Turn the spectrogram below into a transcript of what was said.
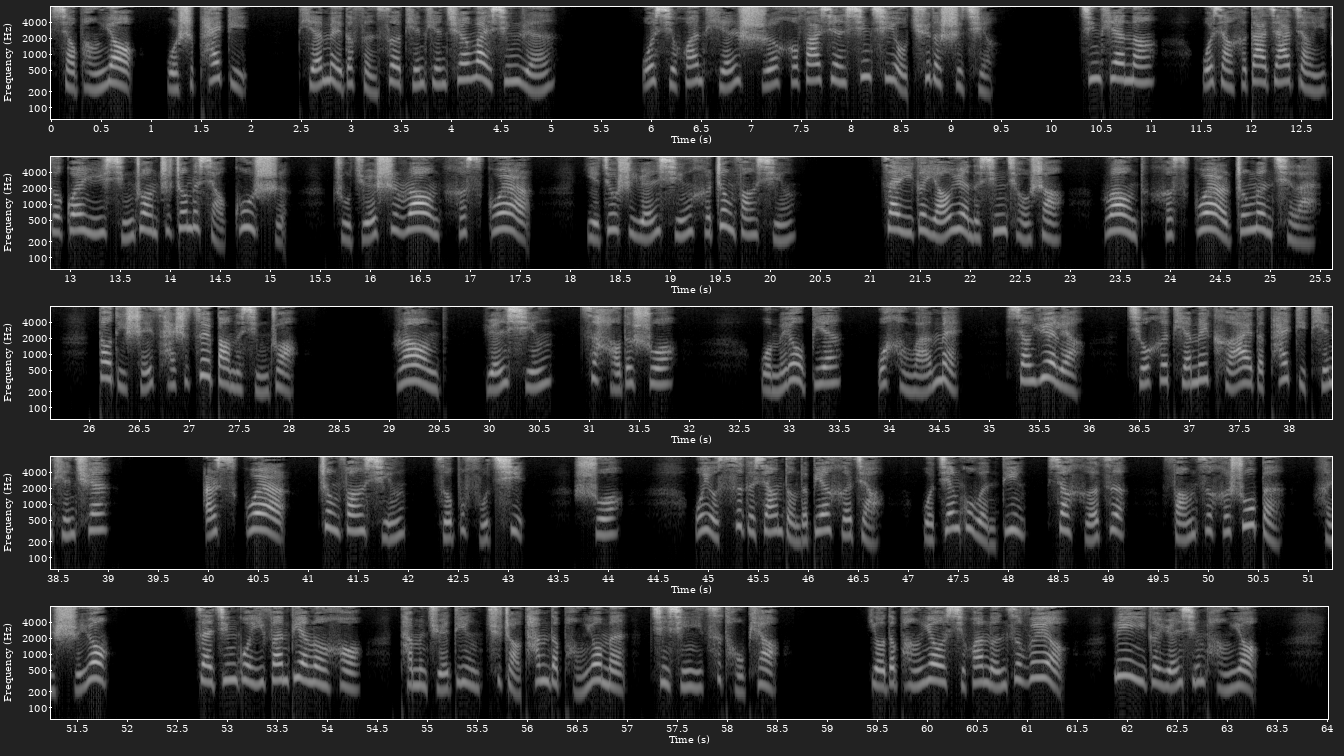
小朋友，我是 Patty，甜美的粉色甜甜圈外星人。我喜欢甜食和发现新奇有趣的事情。今天呢，我想和大家讲一个关于形状之争的小故事，主角是 Round 和 Square，也就是圆形和正方形。在一个遥远的星球上，Round 和 Square 争论起来，到底谁才是最棒的形状？Round。圆形自豪地说：“我没有边，我很完美，像月亮、球和甜美可爱的 Patty 甜甜圈。”而 Square 正方形则不服气，说：“我有四个相等的边和角，我坚固稳定，像盒子、房子和书本，很实用。”在经过一番辩论后，他们决定去找他们的朋友们进行一次投票。有的朋友喜欢轮子 wheel，另一个圆形朋友，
